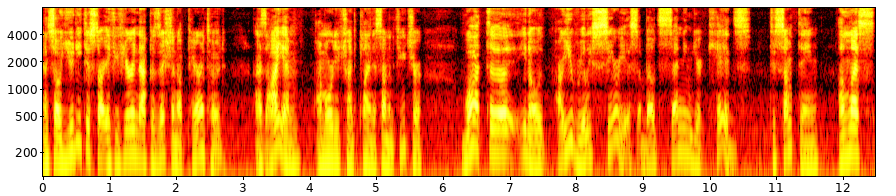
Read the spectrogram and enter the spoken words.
And so you need to start, if you're in that position of parenthood, as I am, I'm already trying to plan this out in the future. What, uh, you know, are you really serious about sending your kids to something unless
